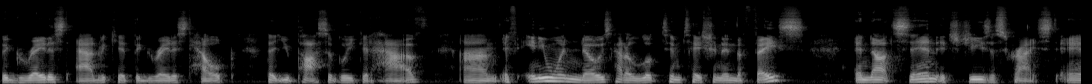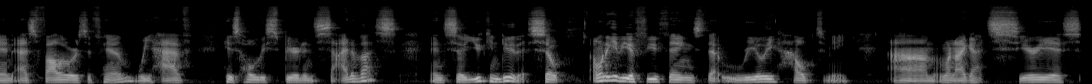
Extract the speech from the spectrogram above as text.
the greatest advocate, the greatest help that you possibly could have. Um, if anyone knows how to look temptation in the face, and not sin, it's Jesus Christ. And as followers of Him, we have His Holy Spirit inside of us. And so you can do this. So I want to give you a few things that really helped me um, when I got serious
